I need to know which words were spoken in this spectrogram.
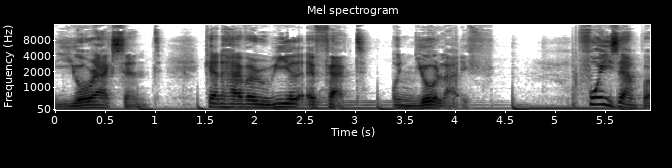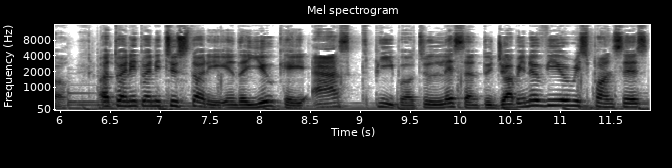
Your accent can have a real effect on your life. For example, a 2022 study in the UK asked people to listen to job interview responses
